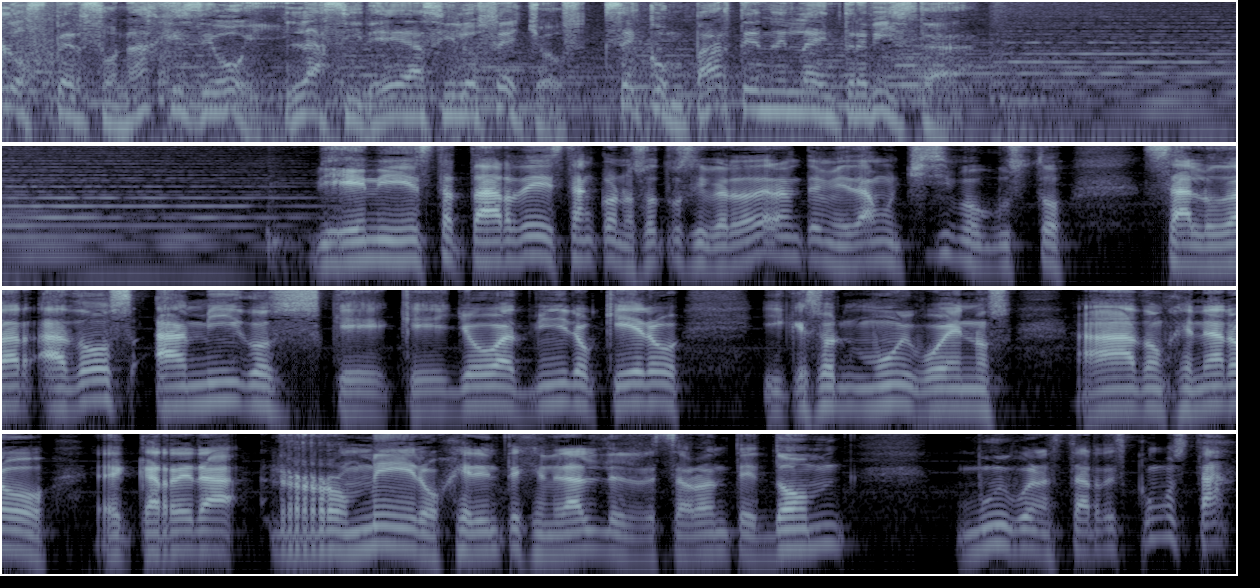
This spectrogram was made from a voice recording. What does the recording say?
Los personajes de hoy, las ideas y los hechos se comparten en la entrevista. Bien, y esta tarde están con nosotros y verdaderamente me da muchísimo gusto saludar a dos amigos que, que yo admiro, quiero y que son muy buenos. A don Genaro eh, Carrera Romero, gerente general del restaurante Dom. Muy buenas tardes, ¿cómo está?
